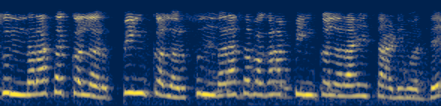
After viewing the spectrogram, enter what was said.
सुंदर असा कलर पिंक कलर सुंदर असा बघा हा पिंक कलर आहे साडीमध्ये.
